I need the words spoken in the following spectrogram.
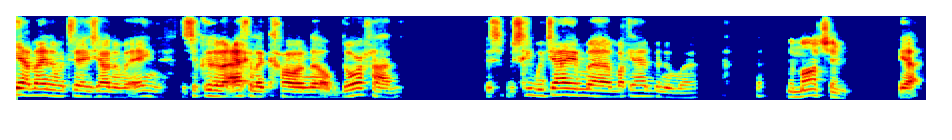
Ja, mijn nummer 2 is jouw nummer 1. Dus daar kunnen we eigenlijk gewoon eh, op doorgaan. Dus misschien moet jij hem, eh, mag jij hem benoemen? The Martian. Ja.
